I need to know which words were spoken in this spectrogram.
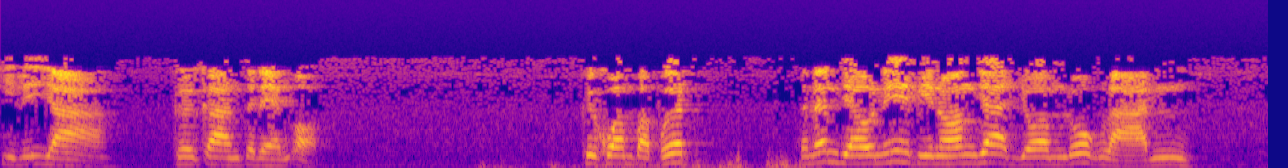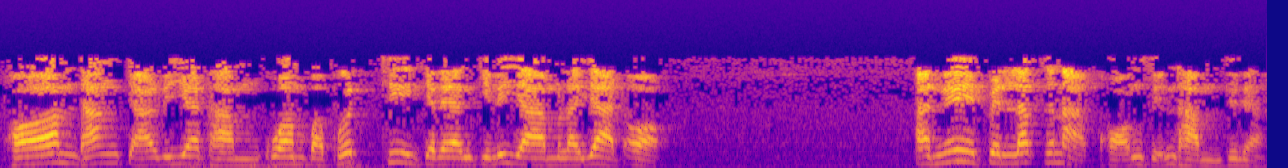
กิริยาคือการแสดงออก คือความประพฤติฉะนั้นเดี๋ยวนี้พี่น้องญาติยอมโลกหลาน พร้อมทั้งจริยธรรม ความประพฤติที่แสดงกิริยามารยาทออก อันนี้เป็นลักษณะของศีลธรรมที่เนี่ย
